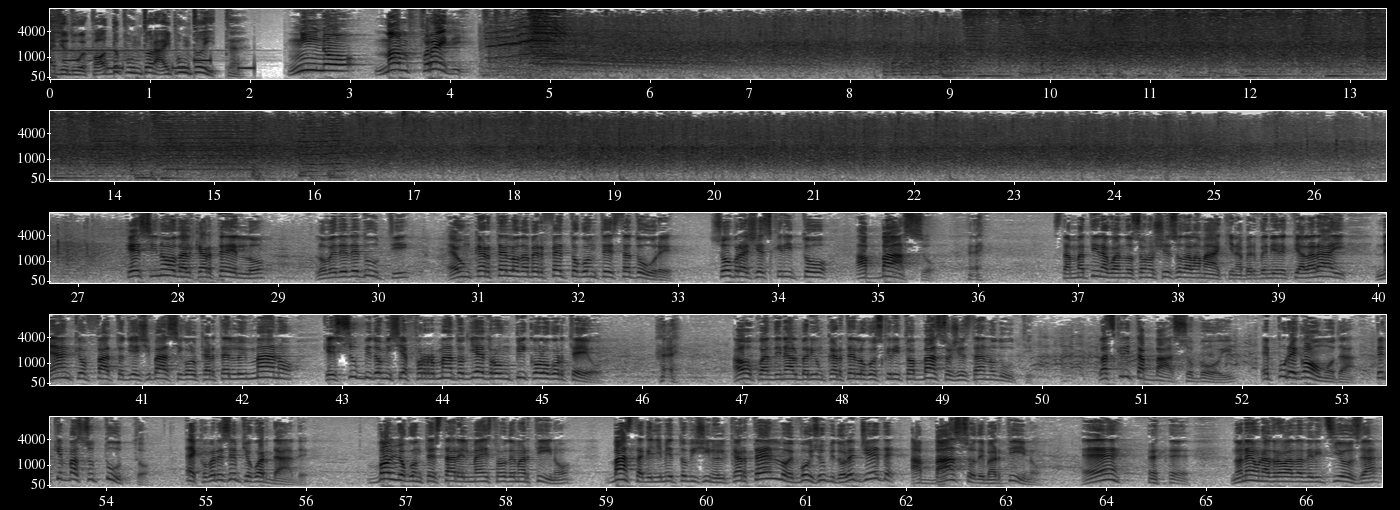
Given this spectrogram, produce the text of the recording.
radio2pod.rai.it Nino Manfredi. Che si nota il cartello? Lo vedete tutti? È un cartello da perfetto contestatore. Sopra c'è scritto abbasso. Stamattina quando sono sceso dalla macchina per venire qui alla RAI, neanche ho fatto dieci passi col cartello in mano che subito mi si è formato dietro un piccolo corteo. Oh, quando in alberi un cartello con scritto abbasso ci stanno tutti. La scritta abbasso poi è pure comoda perché va su tutto. Ecco, per esempio, guardate, voglio contestare il maestro De Martino? Basta che gli metto vicino il cartello e voi subito leggete abbasso De Martino. Eh? Non è una trovata deliziosa?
